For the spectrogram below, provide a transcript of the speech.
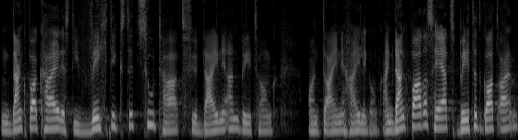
Und Dankbarkeit ist die wichtigste Zutat für deine Anbetung und deine Heiligung. Ein dankbares Herz betet Gott an.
